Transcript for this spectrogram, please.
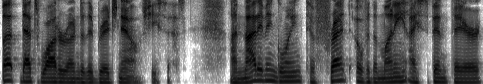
But that's water under the bridge now, she says. I'm not even going to fret over the money I spent there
